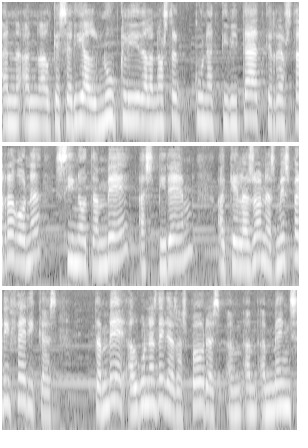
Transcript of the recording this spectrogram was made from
en, en el que seria el nucli de la nostra connectivitat, que és Reus-Tarragona, sinó també aspirem a que les zones més perifèriques també algunes d'elles, les pobres, amb, amb, amb, menys,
